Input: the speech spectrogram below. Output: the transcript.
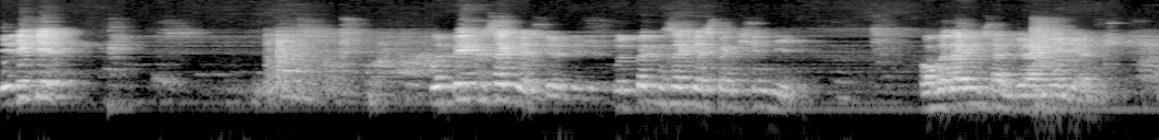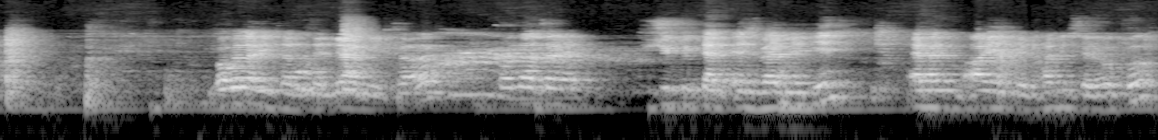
Dedi ki hutbeyi kısa keseceğiz Rütbe kısa kesmek için değil. O kadar insan camiye gelmiş. O kadar insan camiye çağır. Ondan sonra küçüklükten ezberlediğin efendim ayetleri, hadisleri oku.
